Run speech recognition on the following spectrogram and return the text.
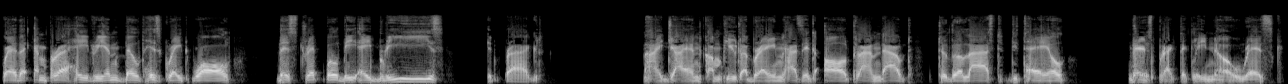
where the Emperor Hadrian built his great wall. This trip will be a breeze, it bragged. My giant computer brain has it all planned out to the last detail. There's practically no risk.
